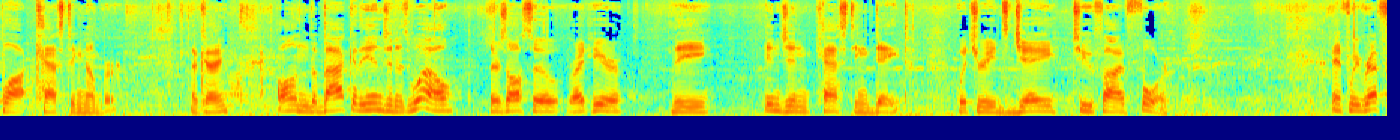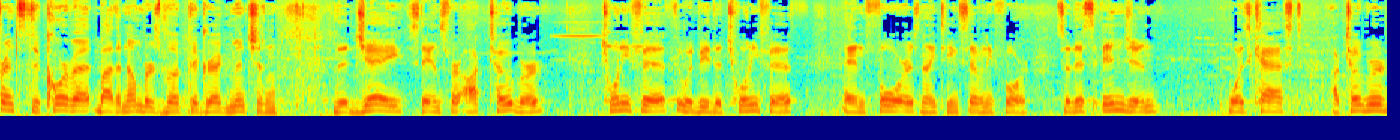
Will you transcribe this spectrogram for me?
block casting number. Okay. On the back of the engine as well, there's also right here the engine casting date, which reads J254. If we reference the Corvette by the numbers book that Greg mentioned, the J stands for October, 25th would be the 25th, and 4 is 1974. So this engine was cast October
